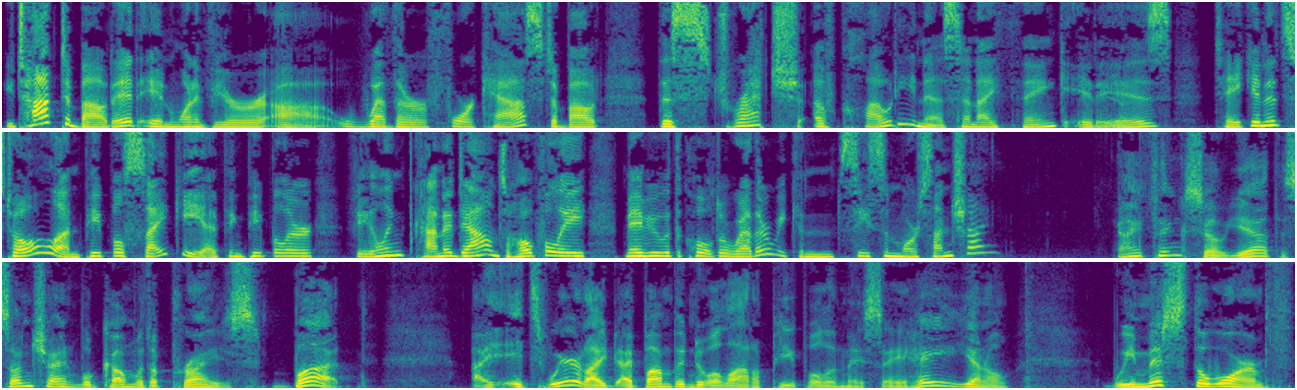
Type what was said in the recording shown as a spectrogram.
You talked about it in one of your uh, weather forecast about the stretch of cloudiness, and I think it yeah. is taking its toll on people's psyche. I think people are feeling kind of down. So hopefully, maybe with the colder weather, we can see some more sunshine. I think so. Yeah, the sunshine will come with a price, but I, it's weird. I, I bump into a lot of people and they say, "Hey, you know, we miss the warmth,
